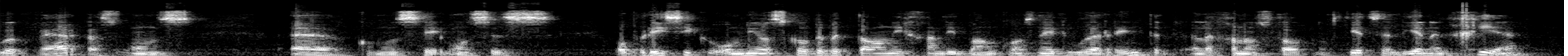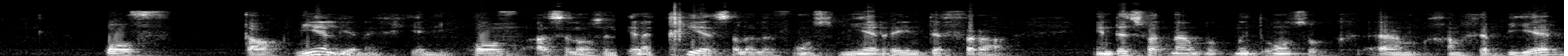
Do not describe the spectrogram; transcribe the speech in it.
ook werk as ons uh kom ons sê ons is op risiko om nie ons skulde betaal nie, gaan die bank ons net hoër rente. Hulle gaan ons dalk nog steeds 'n lening gee of dalk nie 'n lening gee nie of as hulle ons 'n lening gee, sal hulle vir ons meer rente vra. En dis wat nou met ons ook ehm um, gaan gebeur.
